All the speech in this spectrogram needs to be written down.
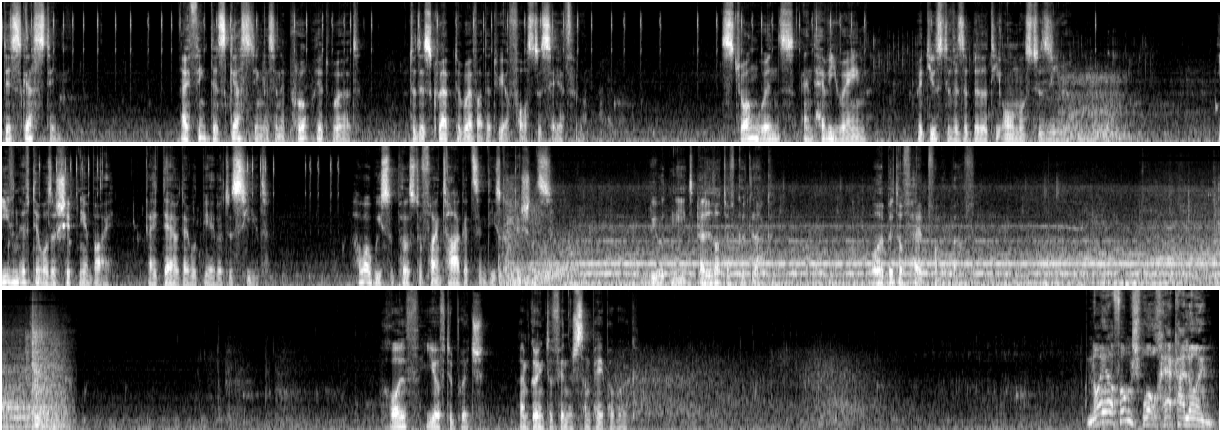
Disgusting. I think disgusting is an appropriate word to describe the weather that we are forced to sail through. Strong winds and heavy rain reduced the visibility almost to zero. Even if there was a ship nearby, I doubt I would be able to see it. How are we supposed to find targets in these conditions? We would need a lot of good luck, or a bit of help from above. Rolf, you have the bridge. I'm going to finish some paperwork. Neuer Funkspruch, Herr Kaleun.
